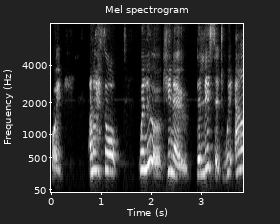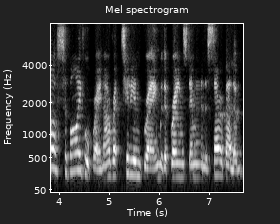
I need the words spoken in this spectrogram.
point, and I thought, well, look, you know, the lizard, we, our survival brain, our reptilian brain with a brainstem and the cerebellum,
